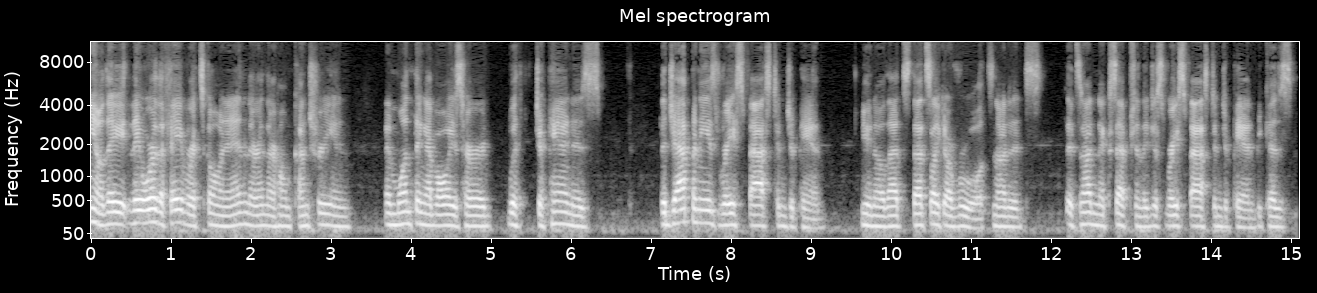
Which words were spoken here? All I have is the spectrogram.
you know they they were the favorites going in. They're in their home country and and one thing I've always heard with Japan is the Japanese race fast in Japan. You know, that's that's like a rule. It's not it's it's not an exception. They just race fast in Japan because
